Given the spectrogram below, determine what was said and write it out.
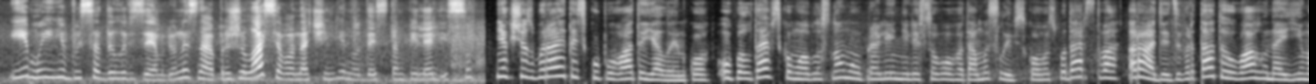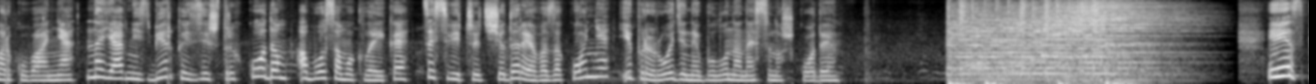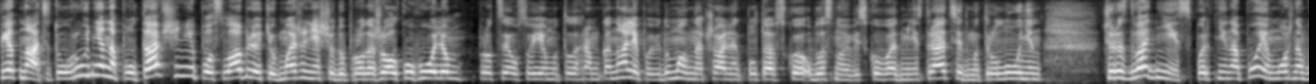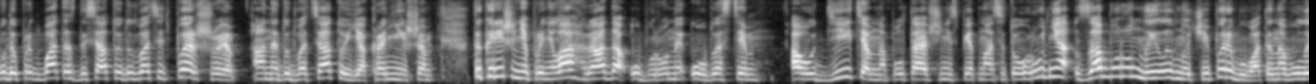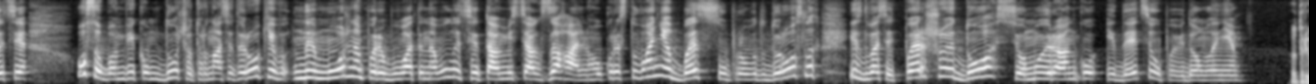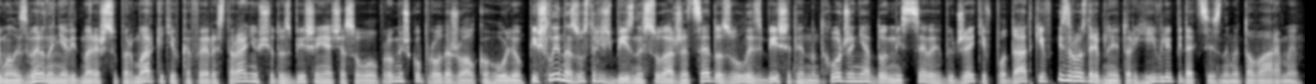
І ми її висадили в землю. Не знаю, прижилася вона чи ні, ну десь там біля лісу. Якщо збираєтесь купувати ялинку, у Полтавському обласному управлінні лісового та мисливського господарства радять звертати увагу на її маркування, наявність бірки зі штрих-кодом або самоклейки. Це свідчить, що дерева законні і природі не було нанесено шкоди. І з 15 грудня на Полтавщині послаблюють обмеження щодо продажу алкоголю. Про це у своєму телеграм-каналі повідомив начальник Полтавської обласної військової адміністрації Дмитро Лунін. Через два дні спиртні напої можна буде придбати з 10 до 21, а не до 20, як раніше. Таке рішення прийняла Рада оборони області. А от дітям на Полтавщині з 15 грудня заборонили вночі перебувати на вулиці. Особам віком до 14 років не можна перебувати на вулиці та в місцях загального користування без супроводу дорослих із 21 до 7 ранку. Йдеться у повідомленні. Отримали звернення від мереж супермаркетів, кафе, ресторанів щодо збільшення часового проміжку продажу алкоголю. Пішли на зустріч бізнесу, адже це дозволить збільшити надходження до місцевих бюджетів податків із роздрібної торгівлі під акцизними товарами.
